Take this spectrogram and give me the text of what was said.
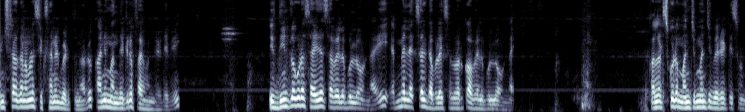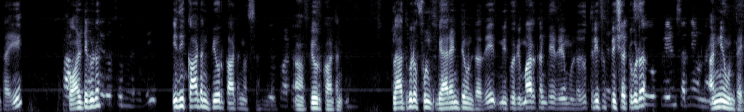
ఇన్స్టాగ్రామ్లో సిక్స్ హండ్రెడ్ పెడుతున్నారు. కానీ మన దగ్గర ఫైవ్ హండ్రెడ్ ఇవి. ఇది దీంట్లో కూడా సైజెస్ అవైలబుల్లో ఉన్నాయి ఎంఎల్ ఎక్స్ఎల్ డబుల్ ఎక్స్ఎల్ వరకు అవైలబుల్లో ఉన్నాయి. కలర్స్ కూడా మంచి మంచి వెరైటీస్ ఉంటాయి. క్వాలిటీ కూడా ఇది. కాటన్ ప్యూర్ కాటన్ వస్తుంది. ప్యూర్ కాటన్ క్లాత్ కూడా ఫుల్ గ్యారంటీ ఉంటుంది. మీకు రిమార్క్ అంటే ఇది ఏముండదు త్రీ ఫిఫ్టీ షర్ట్ కూడా అన్నీ ఉంటాయి.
